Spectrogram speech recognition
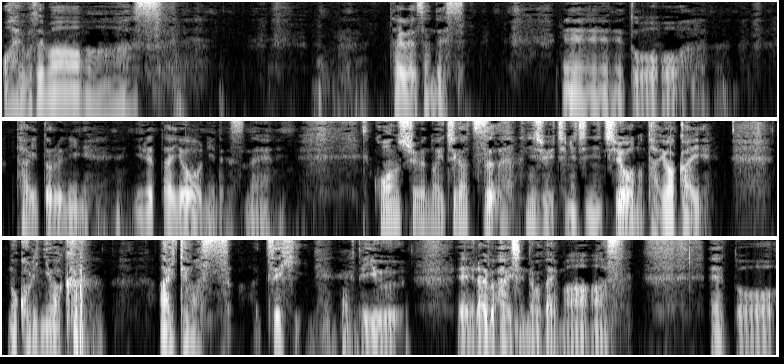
おはようございます。対話屋さんです。えーと、タイトルに入れたようにですね、今週の1月21日日曜の対話会、残り2枠空いてます。ぜひ、っていう、えーライブ配信でございます。えっ、と、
